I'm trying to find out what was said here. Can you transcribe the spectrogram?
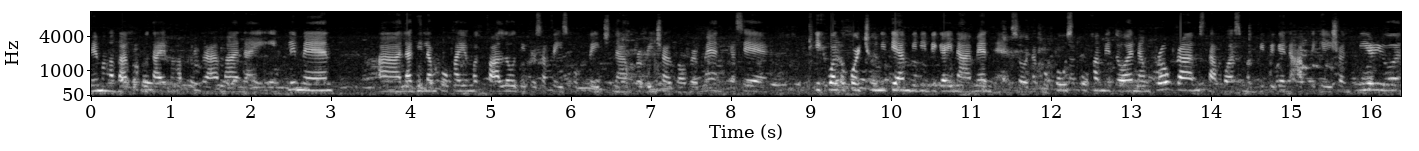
may mga bago po tayo mga programa na i-implement. Ah, lagi lang po kayo mag-follow dito sa Facebook page ng provincial government kasi equal opportunity ang binibigay namin. Eh. So, nagpo-post po kami doon ng programs, tapos magbibigay ng application period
